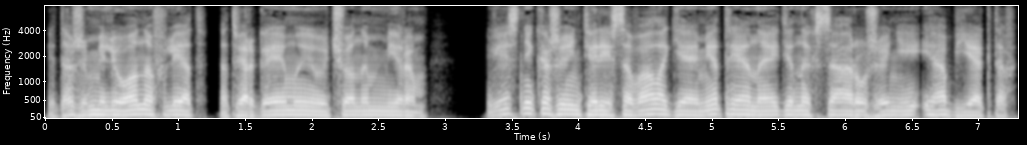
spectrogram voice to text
и даже миллионов лет, отвергаемые ученым миром. Вестника же интересовала геометрия найденных сооружений и объектов.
